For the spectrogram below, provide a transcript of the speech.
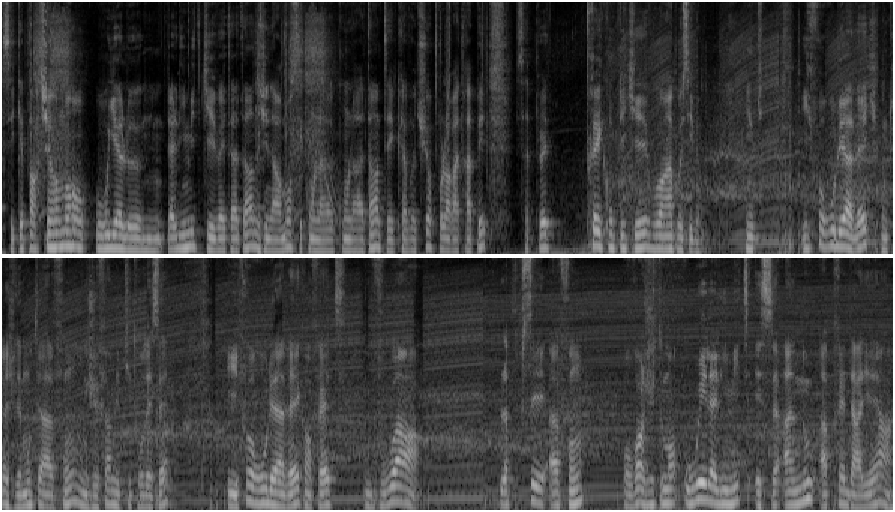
C'est qu'à partir du moment où il y a le, la limite qui va être atteinte, généralement c'est qu'on l'a qu'on l'a atteinte et que la voiture pour la rattraper, ça peut être très compliqué, voire impossible. Donc il faut rouler avec. Donc là je l'ai monté à fond, donc je vais faire mes petits tours d'essai. Il faut rouler avec en fait, voir la pousser à fond pour voir justement où est la limite et c'est à nous après derrière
